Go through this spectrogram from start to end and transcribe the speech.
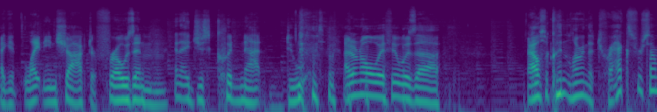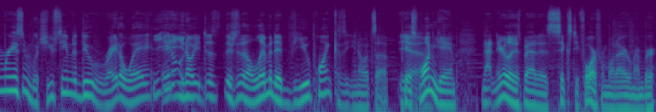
I get lightning shocked or frozen, and I just could not do it. I don't know if it was Uh, I also couldn't learn the tracks for some reason, which you seem to do right away. You You know- know, you know it there's a limited viewpoint because you know it's a PS1 game, not nearly as bad as 64 from what I remember.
